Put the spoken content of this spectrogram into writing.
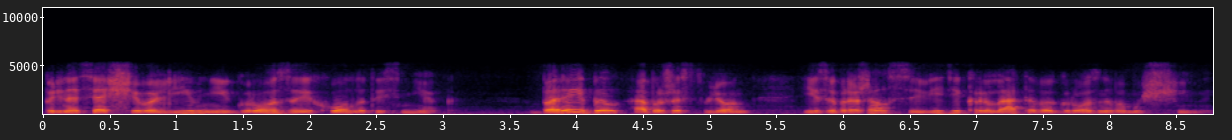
приносящего ливни, грозы, холод и снег. Борей был обожествлен и изображался в виде крылатого грозного мужчины.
